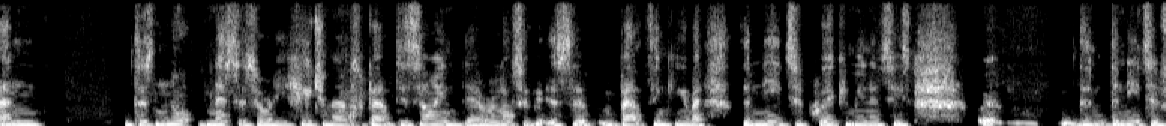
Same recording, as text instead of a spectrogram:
and there's not necessarily huge amounts about design there. A lot of it is about thinking about the needs of queer communities the, the needs of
